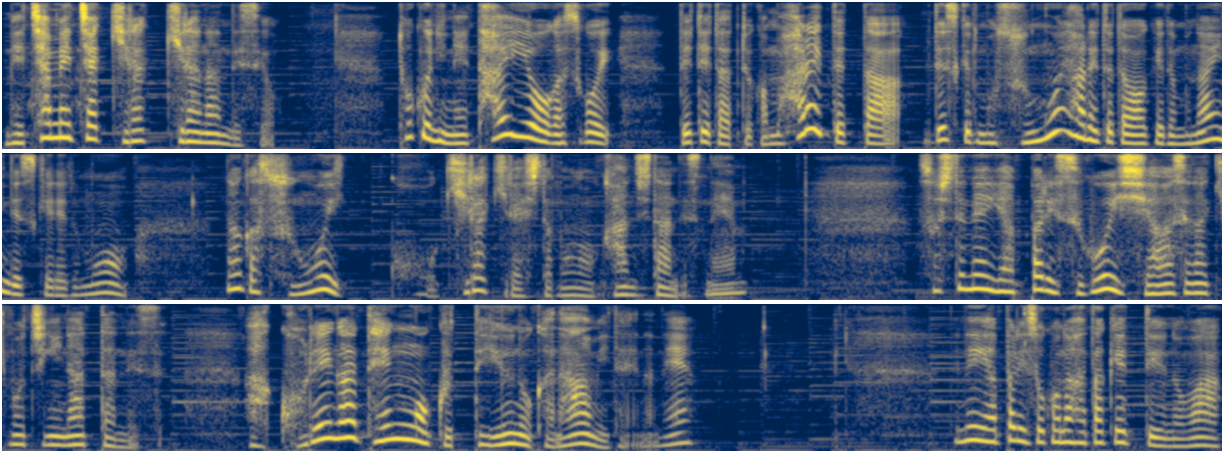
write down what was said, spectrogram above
めちゃめちゃキラッキラなんですよ。特にね太陽がすごい出てたっていうか、まあ、晴れてたですけどもすごい晴れてたわけでもないんですけれどもなんかすごいこうキラキラしたものを感じたんですね。そしてねやっぱりすごい幸せな気持ちになったんです。あこれが天国っていうのかな？みたいなね。でねやっぱりそこの畑っていうのは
